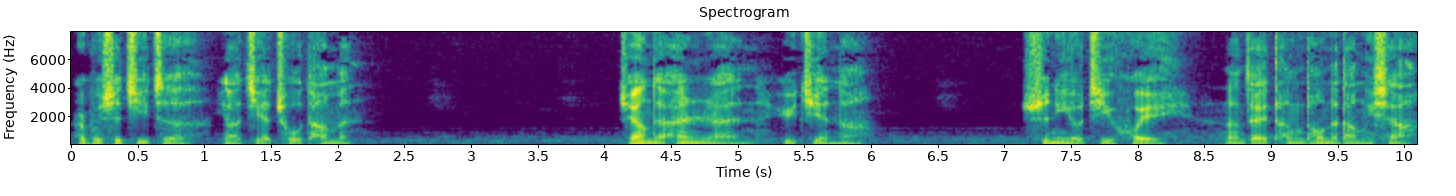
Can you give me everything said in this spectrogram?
而不是急着要解除他们。这样的安然与接纳，使你有机会能在疼痛的当下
